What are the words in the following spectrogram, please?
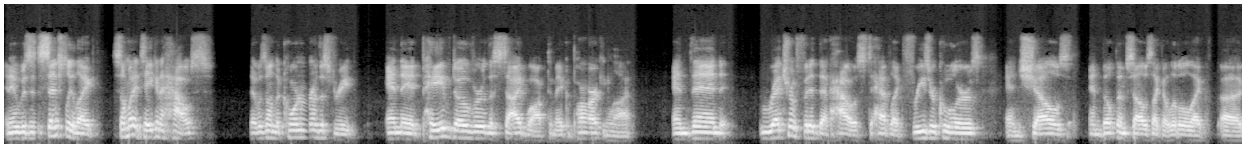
and it was essentially like someone had taken a house that was on the corner of the street and they had paved over the sidewalk to make a parking lot, and then retrofitted that house to have like freezer coolers and shelves and built themselves like a little like uh,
